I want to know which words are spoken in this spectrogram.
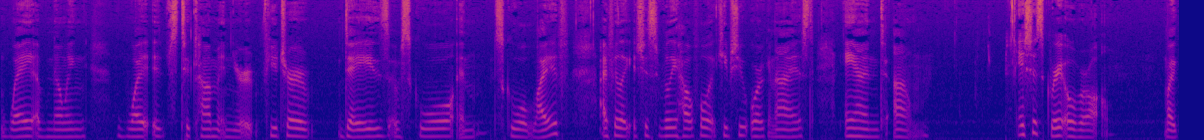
way of knowing what is to come in your future days of school and school life, I feel like it's just really helpful. It keeps you organized and um, it's just great overall. Like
